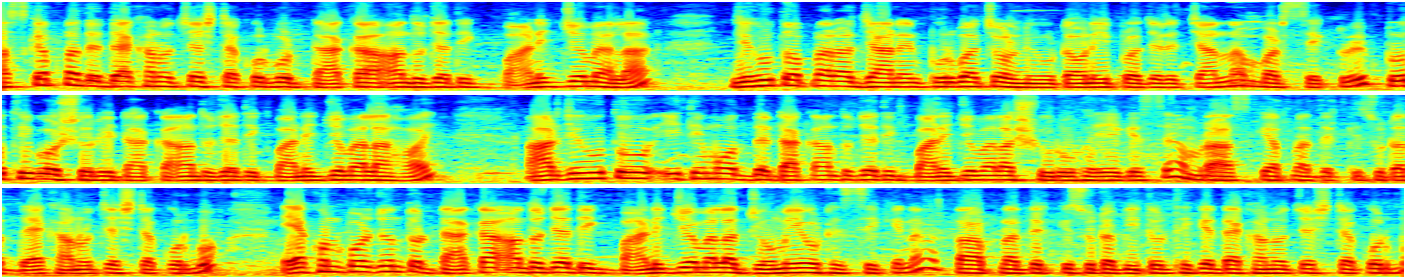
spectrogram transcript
আজকে আপনাদের দেখানোর চেষ্টা করব ঢাকা আন্তর্জাতিক বাণিজ্য মেলা। যেহেতু আপনারা জানেন, পূর্বাচল নিউটাউন এই প্রজেক্টের চার নম্বর সেক্টরে প্রতি বছরই ঢাকা আন্তর্জাতিক বাণিজ্য মেলা হয়। আর যেহেতু ইতিমধ্যে ঢাকা আন্তর্জাতিক বাণিজ্য মেলা শুরু হয়ে গেছে, আমরা আজকে আপনাদের কিছুটা দেখানোর চেষ্টা করব। এখন পর্যন্ত ঢাকা আন্তর্জাতিক বাণিজ্য মেলা জমে উঠেছে কিনা, তা আপনাদের কিছুটা ভিতর থেকে দেখানোর চেষ্টা করব।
